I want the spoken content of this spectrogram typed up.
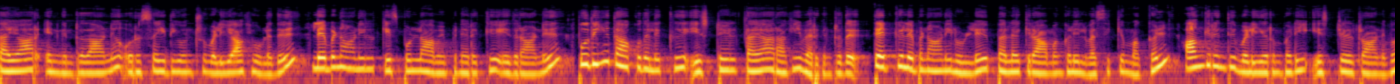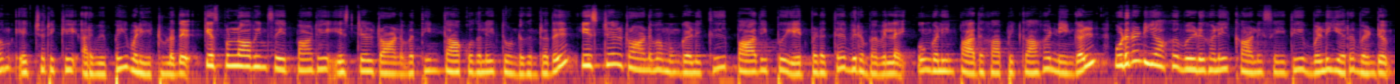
தயார் என்கின்றதான ஒரு செய்தி ஒன்று வெளியாகியுள்ளது. லெபனானில் கிஸ்புல்லா அமைப்பினருக்கு எதிரான புதிய தாக்குதலுக்கு இஸ்ரேல் தயாராகி வருகின்றது. தெற்கு லெபனானில் உள்ள பல கிராமங்களில் வசிக்கும் மக்கள் அங்கிருந்து வெளியேறும்படி இஸ்ரேல் ராணுவம் எச்சரிக்கை அறிவிப்பை வெளியிட்டுள்ளது. கிஸ்புல்லாவின் செயற்பாடு இஸ்ரேல் ராணுவத்தின் தாக்குதலை தூண்டுகின்றது. இஸ்ரேல் ராணுவம் உங்களுக்கு பாதிப்பு ஏற்படுத்த விரும்பவில்லை. உங்களின் பாதுகாப்பிற்காக நீங்கள் உடனடியாக வீடுகளை காலி செய்து வெளியேற வேண்டும்.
